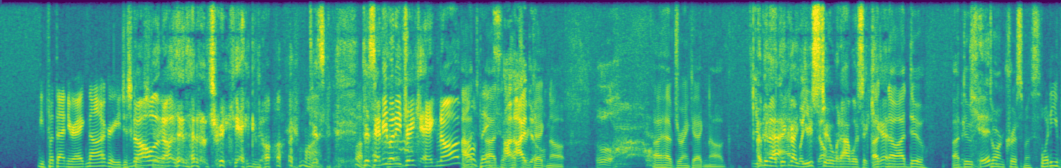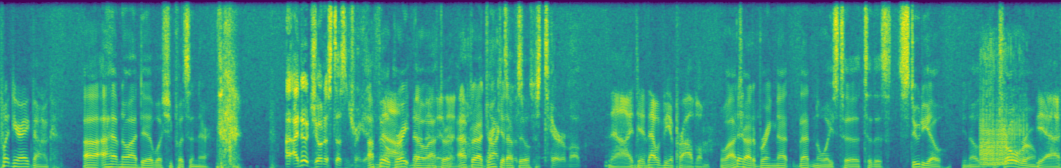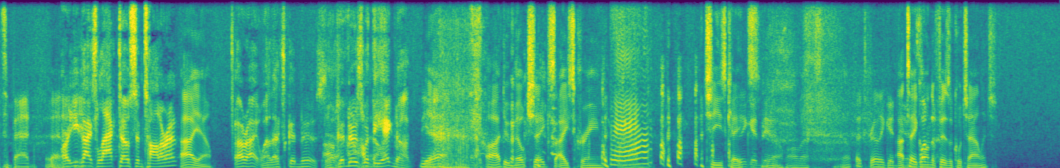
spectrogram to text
You put that in your eggnog, or you just No, go straight? no, I don't drink eggnog. Come on. Does, Come on, does Petros. anybody drink eggnog? I don't think I, so. I, I drink don't. eggnog. I have drank eggnog. You I mean, I think I used to when I was a kid. no, I do. I do kid? during Christmas. What do you put in your eggnog? Uh, I have no idea what she puts in there. I, I know Jonas doesn't drink it. I feel No, great no, though no, no, after no, no. after I drink it. I Lactose feel just tear him up. No, I did. That would be a problem. well. I try to bring that that noise to to this studio. You know, the control room. Yeah, it's a bad. bad Are idea. you guys lactose intolerant? I am. All right, well, that's good news. Oh, good news with the eggnog. Yeah. Oh, I do milkshakes, ice cream, cheesecakes. You know, all that. That's really good. I news. take on the physical challenge.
